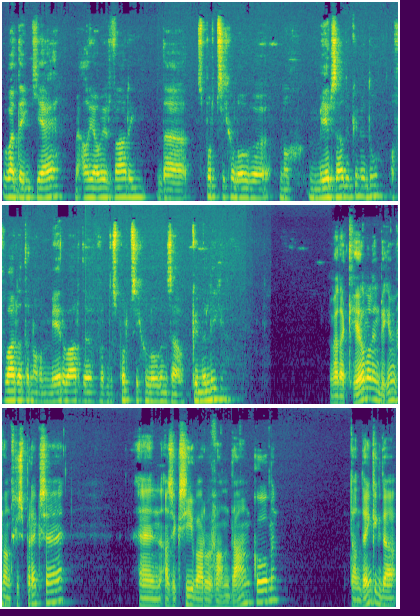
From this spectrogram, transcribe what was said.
Wat denk jij, met al jouw ervaring, dat sportpsychologen nog meer zouden kunnen doen? Of waar dat er nog een meerwaarde voor de sportpsychologen zou kunnen liggen? Wat ik helemaal in het begin van het gesprek zei, en als ik zie waar we vandaan komen, dan denk ik dat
